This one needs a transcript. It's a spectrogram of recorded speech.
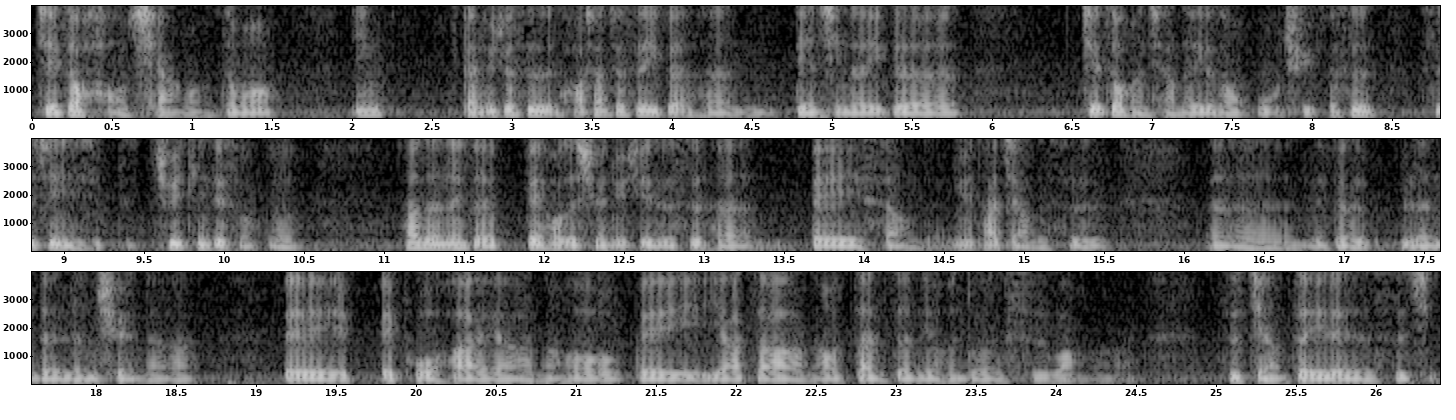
节奏好强哦，怎么音感觉就是好像就是一个很典型的一个。节奏很强的一种舞曲，可是实际你去听这首歌，它的那个背后的旋律其实是很悲伤的，因为它讲的是，呃，那个人的人权啊，被被迫害啊，然后被压榨，然后战争有很多人死亡啊，是讲这一类的事情，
